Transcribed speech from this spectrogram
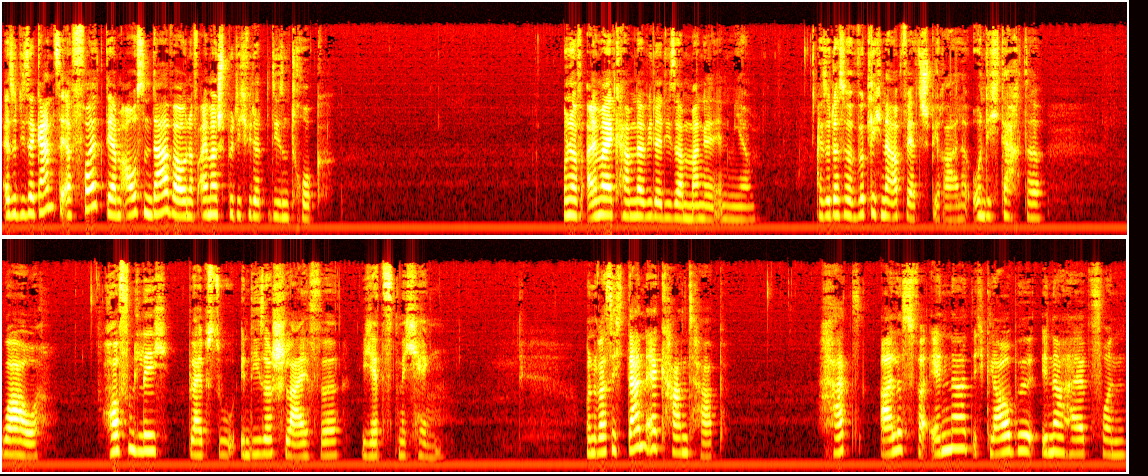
also dieser ganze Erfolg, der im Außen da war und auf einmal spürte ich wieder diesen Druck. Und auf einmal kam da wieder dieser Mangel in mir. Also das war wirklich eine Abwärtsspirale. Und ich dachte, wow, hoffentlich bleibst du in dieser Schleife jetzt nicht hängen. Und was ich dann erkannt habe, hat alles verändert, ich glaube, innerhalb von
